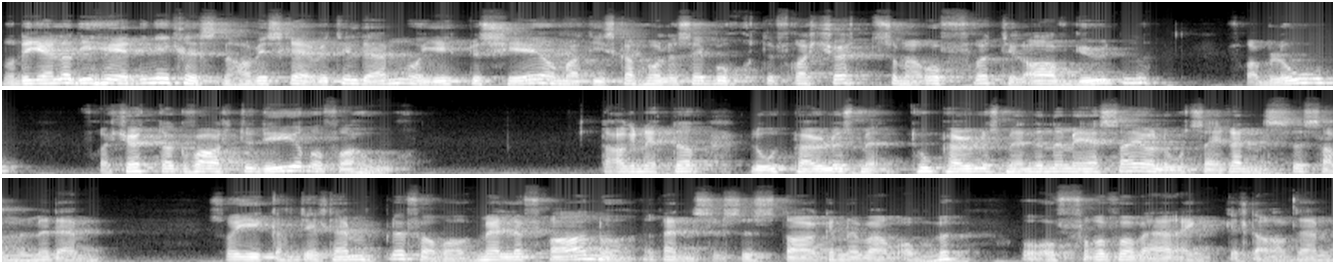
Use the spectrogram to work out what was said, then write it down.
Når det gjelder de hedninge kristne, har vi skrevet til dem og gitt beskjed om at de skal holde seg borte fra kjøtt som er ofret til avgudene, fra blod, fra kjøtt av kvalte dyr og fra hor. Dagen etter Paulus, tok Paulus mennene med seg og lot seg rense sammen med dem. Så gikk han til tempelet for å melde fra når renselsesdagene var omme og offeret for hver enkelt av dem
